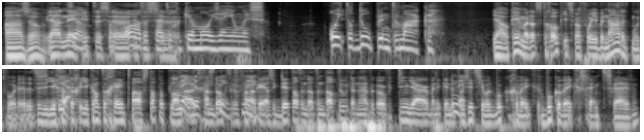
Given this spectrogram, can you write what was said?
Ah, zo. Ja, nee, zo. het is... Uh, oh, het dat is, zou uh, toch een keer mooi zijn, jongens. Ooit dat doelpunt te maken. Ja, oké, okay, maar dat is toch ook iets waarvoor je benaderd moet worden. Het is, je, gaat Ja. toch, je kan toch geen twaalf stappenplan Nee, dat uit gaan dokteren niet, van... nee. oké, als ik dit, dat en dat en dat doe... dan heb ik over tien jaar ben ik in de Nee. positie om het boekenweek, boekenweekgeschenk te schrijven.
